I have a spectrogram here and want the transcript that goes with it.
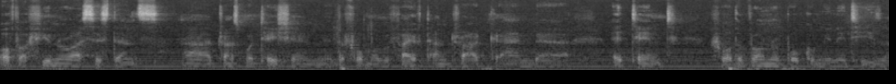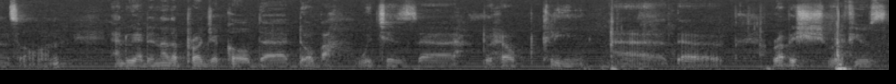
offer funeral assistance, uh, transportation in the form of a five-ton truck and uh, a tent for the vulnerable communities and so on. And we had another project called uh, DOBA, which is uh, to help clean uh, the rubbish refuse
